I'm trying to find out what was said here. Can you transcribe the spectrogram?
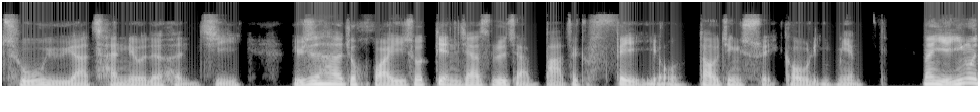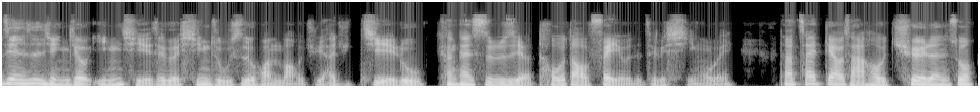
厨余啊残留的痕迹。于是他就怀疑说，店家是不是想把这个废油倒进水沟里面？那也因为这件事情，就引起了这个新竹市环保局，他去介入看看是不是有偷倒废油的这个行为。那在调查后确认说，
